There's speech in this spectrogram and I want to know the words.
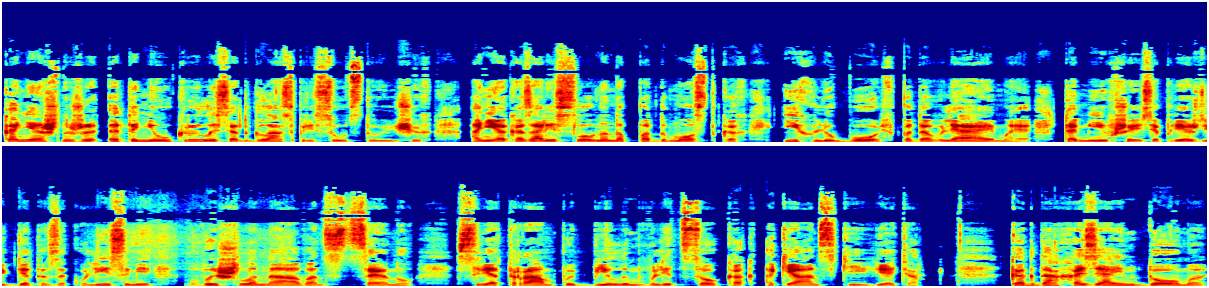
Конечно же, это не укрылось от глаз присутствующих. Они оказались словно на подмостках. Их любовь, подавляемая, томившаяся прежде где-то за кулисами, вышла на авансцену. Свет рампы бил им в лицо, как океанский ветер. Когда хозяин дома,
